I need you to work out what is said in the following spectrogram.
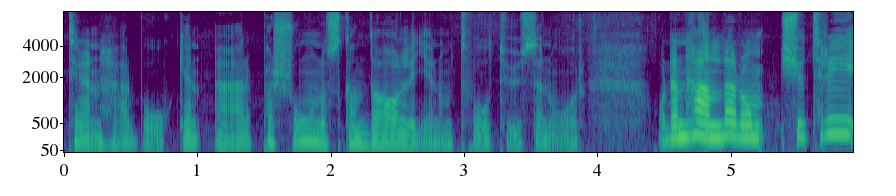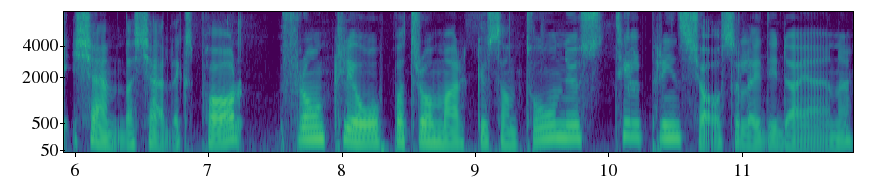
till den här boken är Passion och skandaler genom 2000 år. Och den handlar om 23 kända kärlekspar från Kleopatra och Marcus Antonius till prins Charles och Lady Diana.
